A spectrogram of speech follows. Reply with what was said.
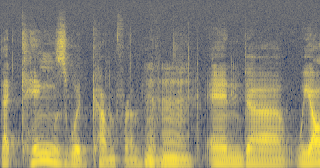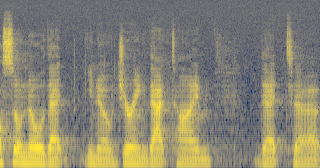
that kings would come from him. And uh, we also know that you know during that time that uh,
